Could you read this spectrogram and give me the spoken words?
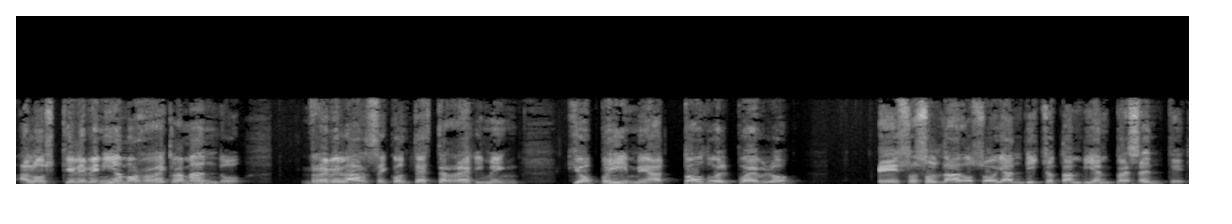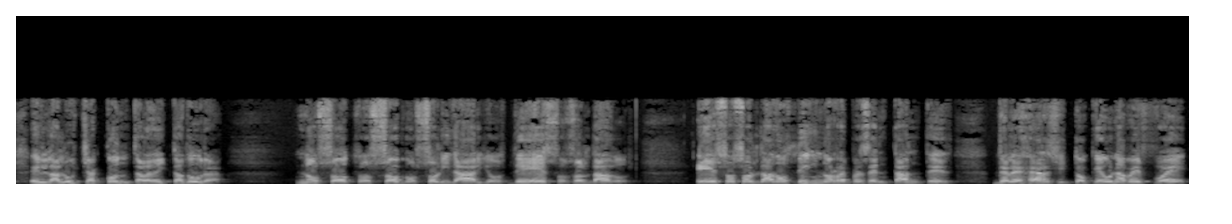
a los que le veníamos reclamando rebelarse contra este régimen que oprime a todo el pueblo, esos soldados hoy han dicho también presente en la lucha contra la dictadura. Nosotros somos solidarios de esos soldados, esos soldados dignos representantes del ejército que una vez fue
